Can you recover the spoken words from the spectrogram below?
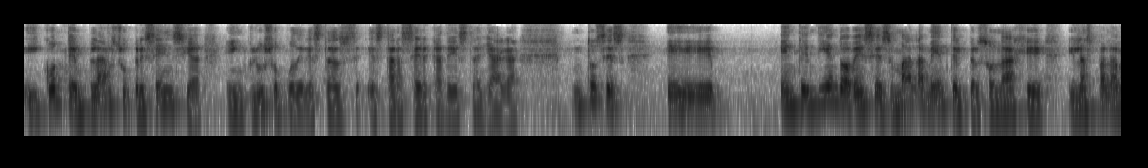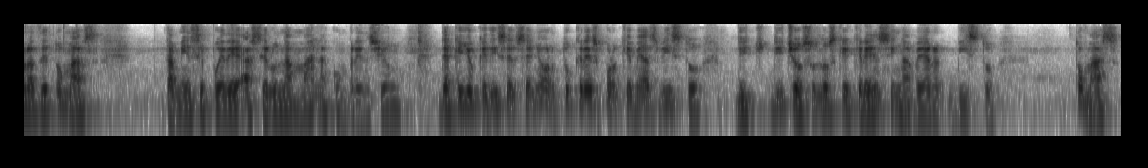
y contemplar su presencia e incluso poder estar, cerca de esta llaga. Entonces, eh, entendiendo a veces malamente el personaje y las palabras de Tomás, también se puede hacer una mala comprensión de aquello que dice el Señor. Tú crees porque me has visto. Dichos son los que creen sin haber visto. Tomás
